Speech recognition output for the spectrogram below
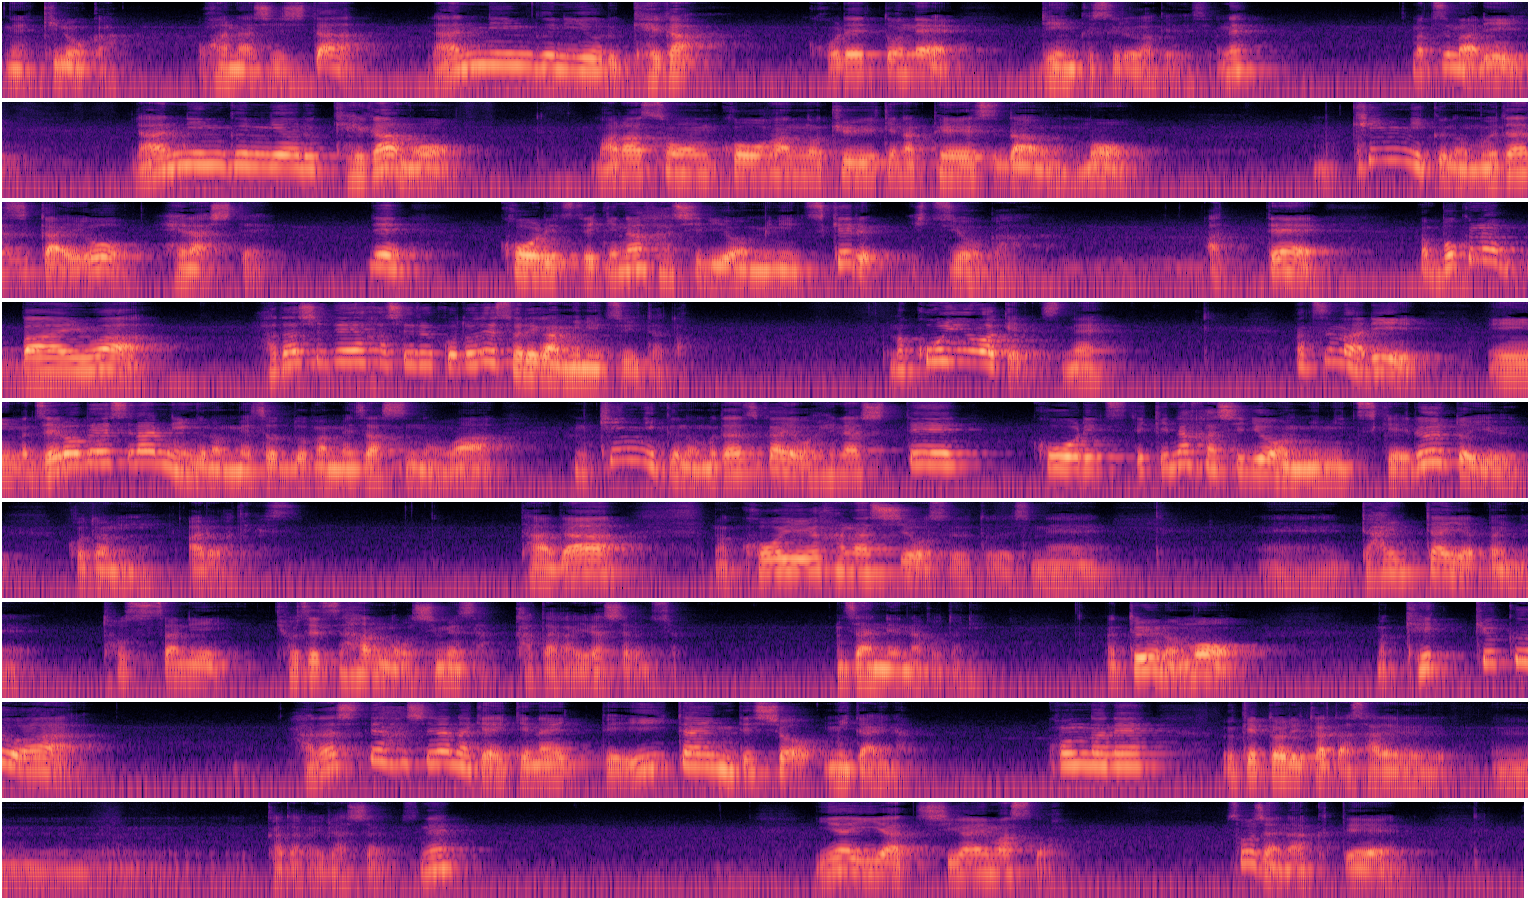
ね、昨日かお話ししたランニングによる怪我。これとねリンクするわけですよね、まあ、つまりランニングによる怪我もマラソン後半の急激なペースダウンも筋肉の無駄遣いを減らしてで効率的な走りを身につける必要があって、まあ、僕の場合は裸足で走ることでそれが身についたと、まあ、こういうわけですね。まあ、つまり、ゼロベースランニングのメソッドが目指すのは筋肉の無駄遣いを減らして効率的な走りを身につけるということにあるわけです。ただ、まあ、こういう話をするとですね、えー、大体やっぱりねとっさに拒絶反応を示す方がいらっしゃるんですよ。残念なことに、まあ、というのも、まあ、結局は裸足で走らなきゃいけないって言いたいんでしょ？みたいな。こんなね受け取り方される方がいらっしゃるんですね。いやいや違いますと。そうじゃなくて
